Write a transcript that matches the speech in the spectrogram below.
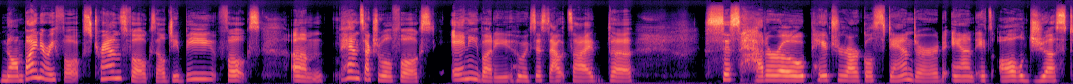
non-binary folks trans folks lgb folks um pansexual folks anybody who exists outside the cis hetero patriarchal standard and it's all just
